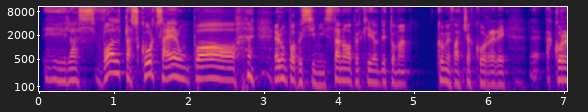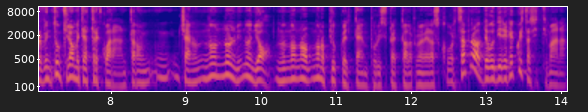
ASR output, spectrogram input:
E la volta scorsa ero un po', ero un po pessimista, no? Perché ho detto, ma come faccio a correre, eh, a correre 21 km a 3,40? Non, cioè, non, non, non, ho, ho, non ho più quel tempo rispetto alla primavera scorsa, però devo dire che questa settimana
